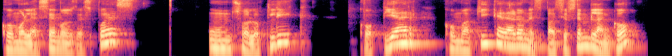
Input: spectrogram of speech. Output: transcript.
¿Cómo le hacemos después? Un solo clic, copiar. Como aquí quedaron espacios en blanco,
